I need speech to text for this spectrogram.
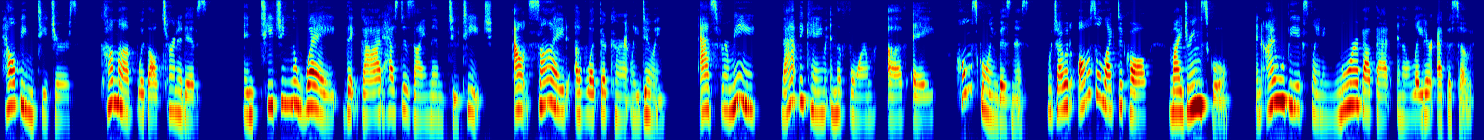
helping teachers come up with alternatives in teaching the way that God has designed them to teach outside of what they're currently doing. As for me, that became in the form of a homeschooling business, which I would also like to call my dream school. And I will be explaining more about that in a later episode.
